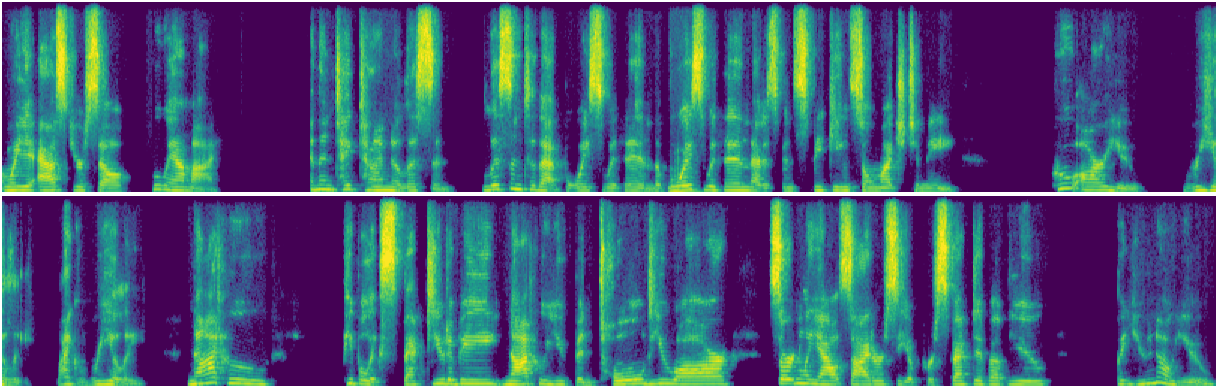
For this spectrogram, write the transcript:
I want you to ask yourself, Who am I? And then take time to listen. Listen to that voice within, the mm-hmm. voice within that has been speaking so much to me. Who are you really? Like, really? Not who people expect you to be, not who you've been told you are. Certainly, outsiders see a perspective of you, but you know you.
